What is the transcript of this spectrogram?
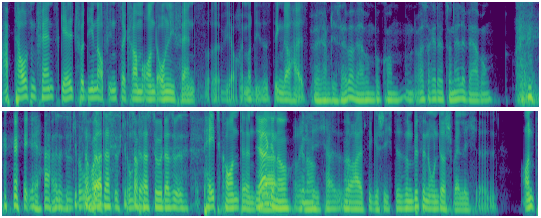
ab 1000 Fans Geld verdienen auf Instagram und OnlyFans, oder wie auch immer dieses Ding da heißt. Vielleicht haben die selber Werbung bekommen. Und was redaktionelle Werbung. ja, Also, das es gibt so doch, unter- oder? Das, es gibt so unter- dass du, dass du es. Paid Content. Ja, genau, Richtig, halt, so Ja. heißt die Geschichte. So ein bisschen unterschwellig. äh, Und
